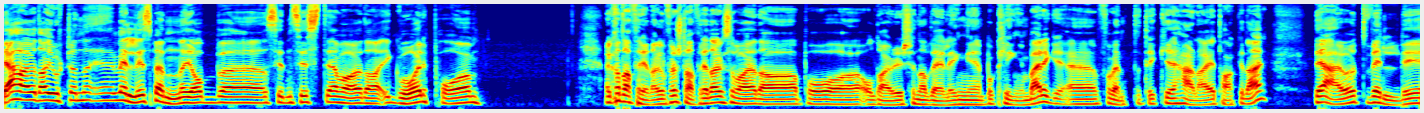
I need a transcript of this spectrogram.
Jeg har jo da gjort en eh, veldig spennende jobb uh, siden sist. Jeg var jo da i går på Jeg kan ta fredagen først. da. Fredag så var jeg da på Old Irish sin avdeling på Klingenberg. Jeg forventet ikke hæla i taket der. Det er jo et veldig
